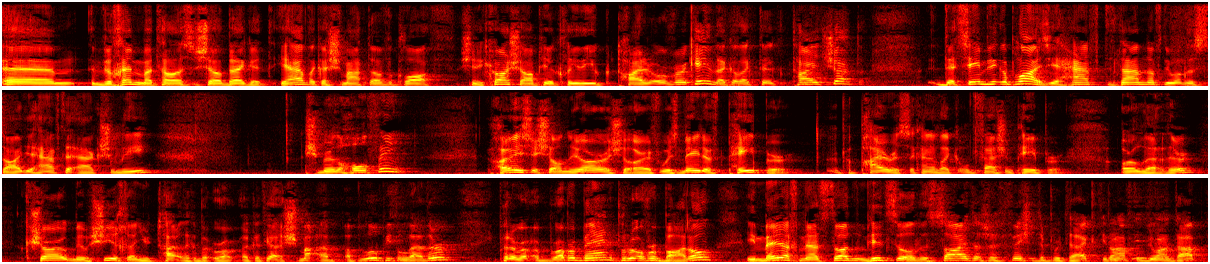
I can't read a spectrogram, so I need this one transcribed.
Um. You have like a shmata of a cloth. Shinikosh up here clearly you tied it over a cave like like to tie it shut. The same thing applies. You have to it's not enough to do on the side. You have to actually smear the whole thing. If it was made of paper, papyrus, a kind of like old fashioned paper, or leather, Kshar and you tie it like a, like a, a, a little piece of leather, you put a, a rubber band, put it over a bottle, the sides are sufficient to protect, you don't have to do it on top,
